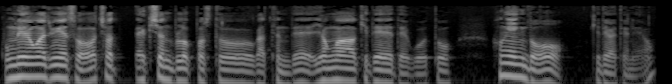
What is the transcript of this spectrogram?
국내 영화 중에서 첫 액션 블록버스터 같은데 영화 기대되고 또 흥행도 기대가 되네요.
